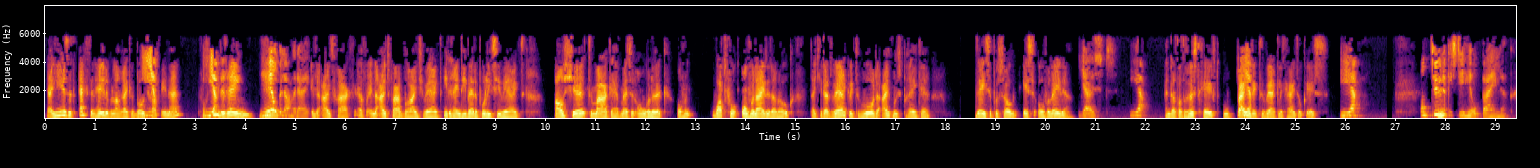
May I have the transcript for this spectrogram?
Ja, hier is het echt een hele belangrijke boodschap in, hè? Voor Ja. iedereen die Heel belangrijk. in de uitvraag, of in de uitvaartbranche werkt, iedereen die bij de politie werkt. Als je te maken hebt met een ongeluk of een wat voor onverlijden dan ook, dat je daadwerkelijk de woorden uit moet spreken, deze persoon is overleden. Juist, ja. En dat dat rust geeft, hoe pijnlijk de werkelijkheid ook is. Ja. Want tuurlijk is die heel pijnlijk.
